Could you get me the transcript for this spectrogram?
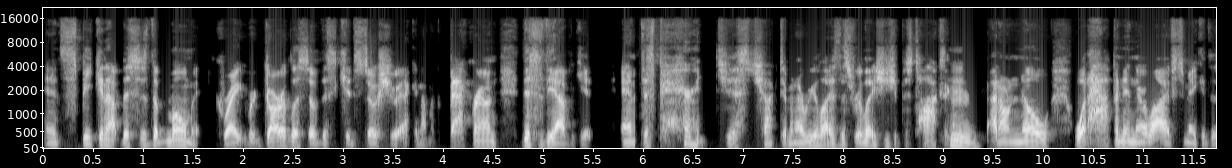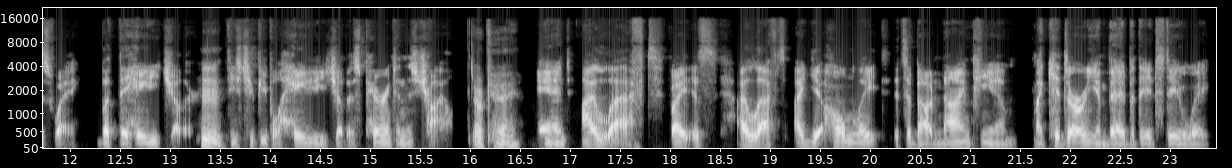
and it's speaking up. This is the moment, right? Regardless of this kid's socioeconomic background, this is the advocate. And this parent just chucked him. And I realized this relationship is toxic. Hmm. I don't know what happened in their lives to make it this way, but they hate each other. Hmm. These two people hated each other, this parent and this child. Okay. And I left, right? It's, I left. I get home late. It's about 9 p.m. My kids are already in bed, but they had stayed awake.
